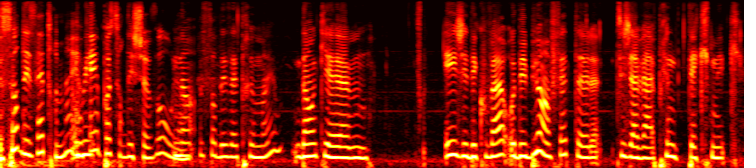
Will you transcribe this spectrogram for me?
Sur des êtres humains, oui. pas sur des chevaux. Là. Non, sur des êtres humains. Donc, et j'ai découvert, au début, en fait, euh, j'avais appris une technique.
